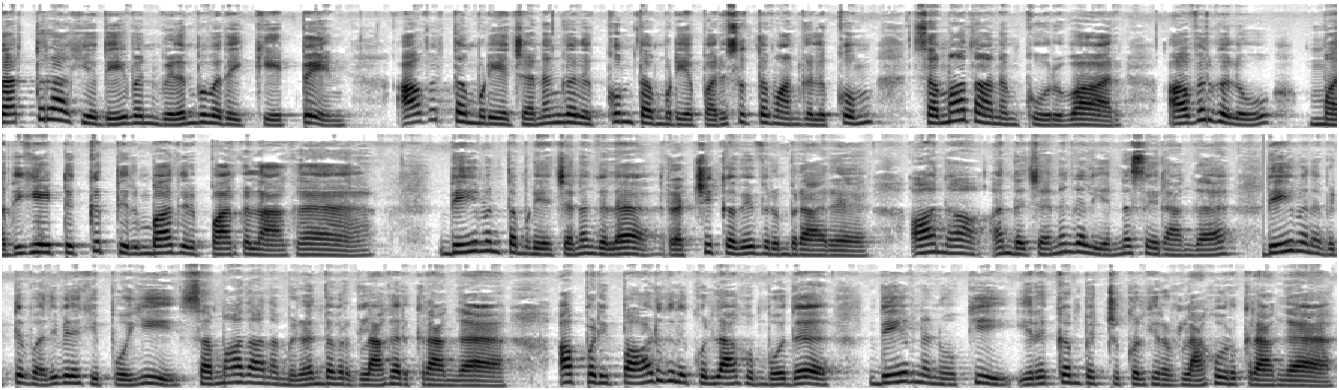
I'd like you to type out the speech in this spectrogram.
கர்த்தராகிய தேவன் விளம்புவதை கேட்பேன். அவர் தம்முடைய ஜனங்களுக்கும் தம்முடைய பரிசுத்தவான்களுக்கும் சமாதானம் கூறுவார். அவர்களோ மதிகேட்டுக்கு திரும்பாதிருப்பார்களாக. தேவன் தம்முடைய ஜனங்களை ரட்சிக்கவே விரும்புறாரு. ஆனா அந்த ஜனங்கள் என்ன செய்யறாங்க தேவனை விட்டு வழிவிலகி போய் சமாதானம் இழந்தவர்களாக இருக்கிறாங்க. அப்படி பாடுகளுக்குள்ளாகும் போது தேவனை நோக்கி இரக்கம் பெற்றுக்கொள்கிறவர்களாகவும் இருக்கிறாங்க.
